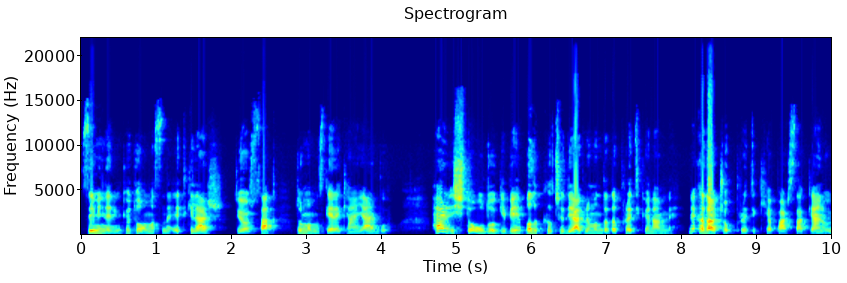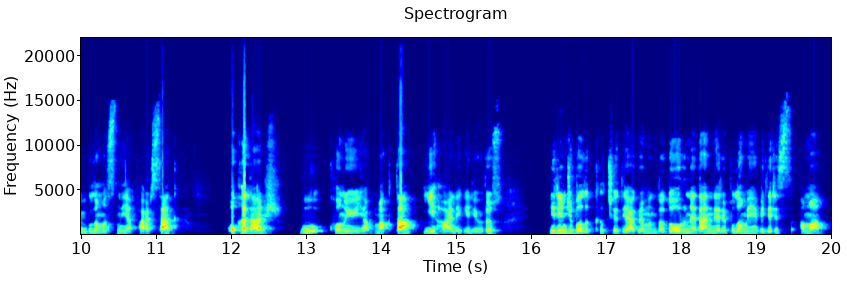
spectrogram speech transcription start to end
zeminlerin kötü olmasını etkiler diyorsak durmamız gereken yer bu. Her işte olduğu gibi balık kılçığı diyagramında da pratik önemli. Ne kadar çok pratik yaparsak yani uygulamasını yaparsak o kadar bu konuyu yapmakta iyi hale geliyoruz. Birinci balık kılçığı diyagramında doğru nedenleri bulamayabiliriz ama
